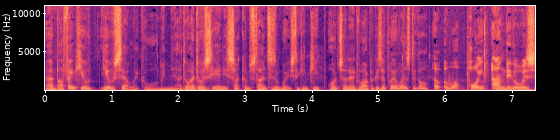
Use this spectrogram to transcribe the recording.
uh, but I think he'll he'll certainly go. I mean, I don't I don't see any circumstances in which they can keep odds on Edouard because the player wants to go. At, at what point, Andy, though, is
